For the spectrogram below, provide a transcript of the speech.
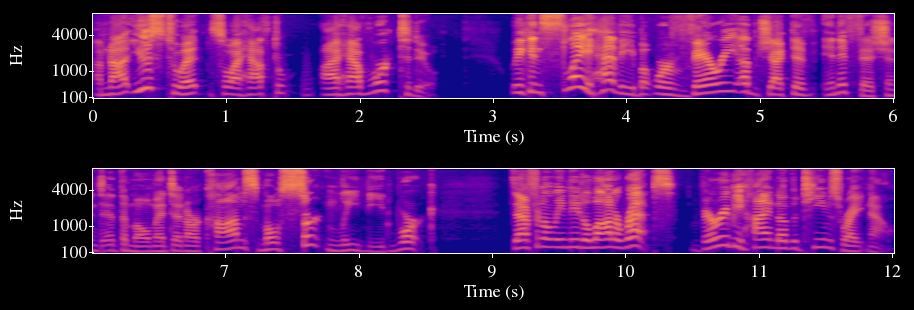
I'm not used to it, so I have to I have work to do. We can slay heavy, but we're very objective, inefficient at the moment, and our comms most certainly need work. Definitely need a lot of reps. Very behind other teams right now.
